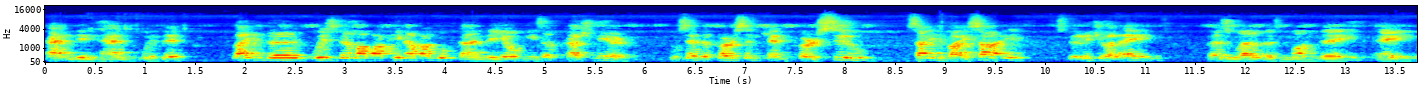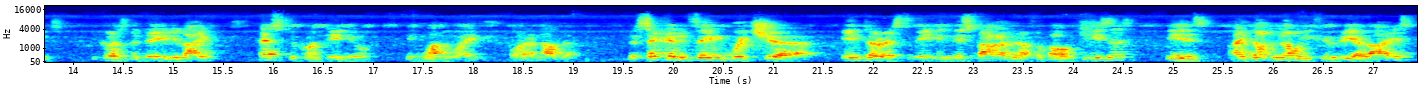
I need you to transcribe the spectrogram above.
hand in hand with it, like the wisdom of Abhinavagupta and the yogis of Kashmir, who said the person can pursue side by side spiritual aims as well as mundane aims, because the daily life has to continue in one way or another. The second thing which uh, interests me in this paragraph about Jesus is I don't know if you realize,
